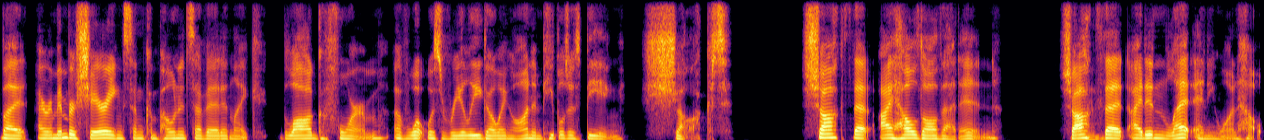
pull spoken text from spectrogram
But I remember sharing some components of it in like blog form of what was really going on and people just being shocked. Shocked that I held all that in. Shocked mm-hmm. that I didn't let anyone help.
